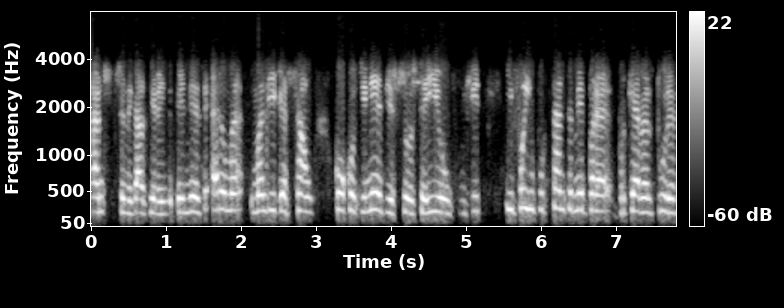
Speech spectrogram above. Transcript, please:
antes de Senegal ter a independência, era uma, uma ligação com o continente e as pessoas saíam, fugiam, e foi importante também para, porque era altura,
